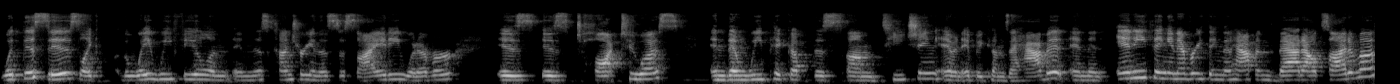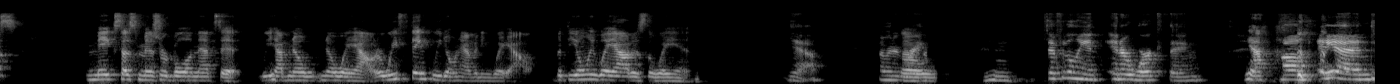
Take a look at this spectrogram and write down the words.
What this is like the way we feel in in this country in this society, whatever is is taught to us. And then we pick up this um, teaching and it becomes a habit. And then anything and everything that happens bad outside of us makes us miserable and that's it. We have no no way out. Or we think we don't have any way out but the only way out is the way in. Yeah i would agree so mhm. definitely an inner work thing yeah um, and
